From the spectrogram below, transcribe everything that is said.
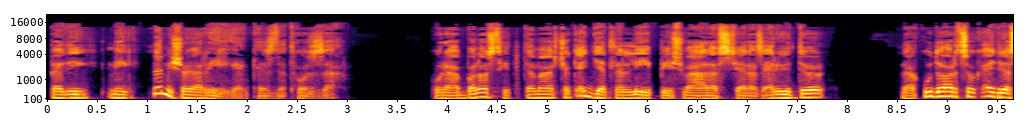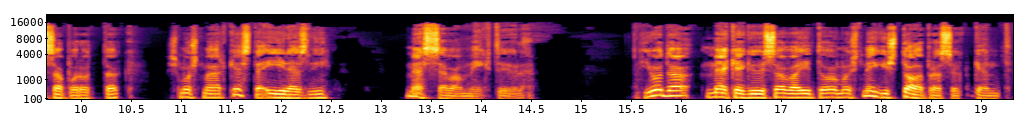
pedig még nem is olyan régen kezdett hozzá. Korábban azt hitte már csak egyetlen lépés választja el az erőtől, de a kudarcok egyre szaporodtak, és most már kezdte érezni, messze van még tőle. Joda mekegő szavaitól most mégis talpra szökkent.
